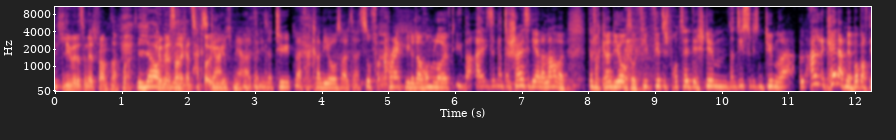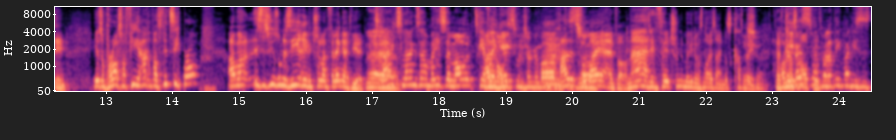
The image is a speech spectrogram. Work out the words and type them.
Ich liebe das, wenn der Trump nachmacht. Ich auch, Können wir das noch eine ganze sag's Folge gar nicht mehr, Alter. Dieser Typ, einfach grandios, Alter. So vercrackt, wie der da rumläuft. Überall diese ganze Scheiße, die er da labert. Ist einfach grandios. So 40 Prozent der Stimmen, dann siehst du diesen Typen. Alle, keiner hat mehr Bock auf den. Ja, so, Bro, es war vier Jahre, was witzig, Bro. Aber es ist wie so eine Serie, die zu lang verlängert wird. Ja, Jetzt ja. reicht's langsam, weil jetzt ist der Maul, jetzt geh einfach Alle raus. Gags wurden schon gemacht. Alles Das ist, vorbei einfach. Na, dem fällt schon immer wieder was Neues ein. Das ist krass Ja, bei ihm. Aber ich weiß, Output. man hat irgendwann dieses,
